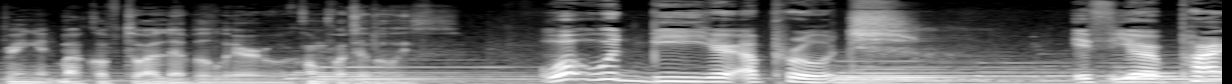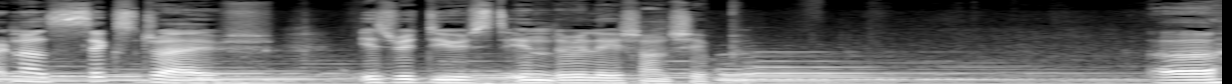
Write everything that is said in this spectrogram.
bring it back up to a level where we're comfortable with. What would be your approach if your partner's sex drive is reduced in the relationship? Uh,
